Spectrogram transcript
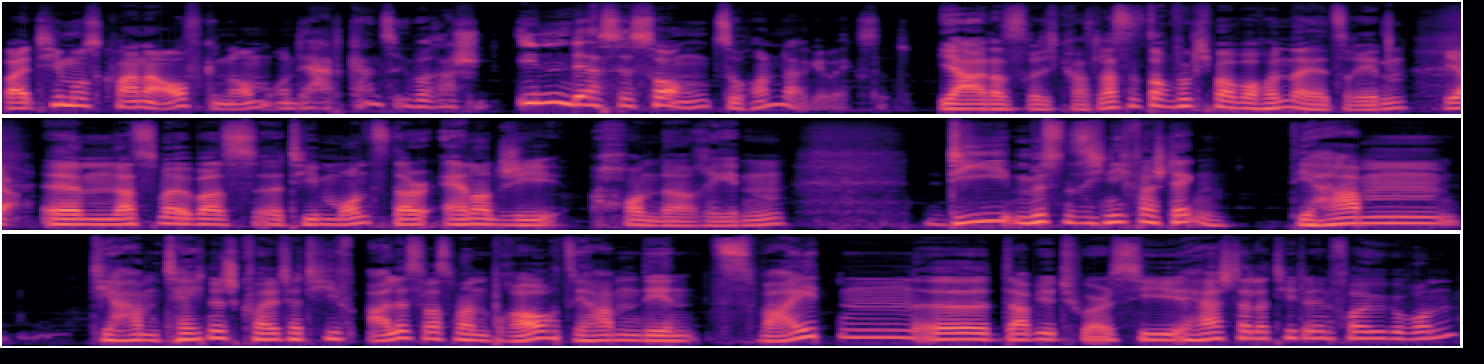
bei Team Musquana aufgenommen und der hat ganz überraschend in der Saison zu Honda gewechselt. Ja, das ist richtig krass. Lass uns doch wirklich mal über Honda jetzt reden. Ja. Ähm, lass uns mal über das äh, Team Monster Energy Honda reden. Die müssen sich nicht verstecken. Die haben, die haben technisch qualitativ alles, was man braucht. Sie haben den zweiten äh, W2RC Herstellertitel in Folge gewonnen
